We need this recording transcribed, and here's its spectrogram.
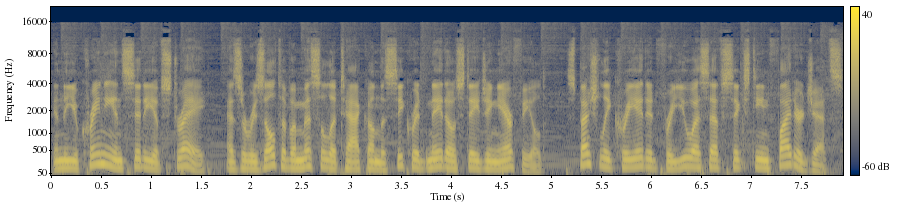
in the Ukrainian city of Stryi as a result of a missile attack on the secret NATO staging airfield, specially created for US F 16 fighter jets.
